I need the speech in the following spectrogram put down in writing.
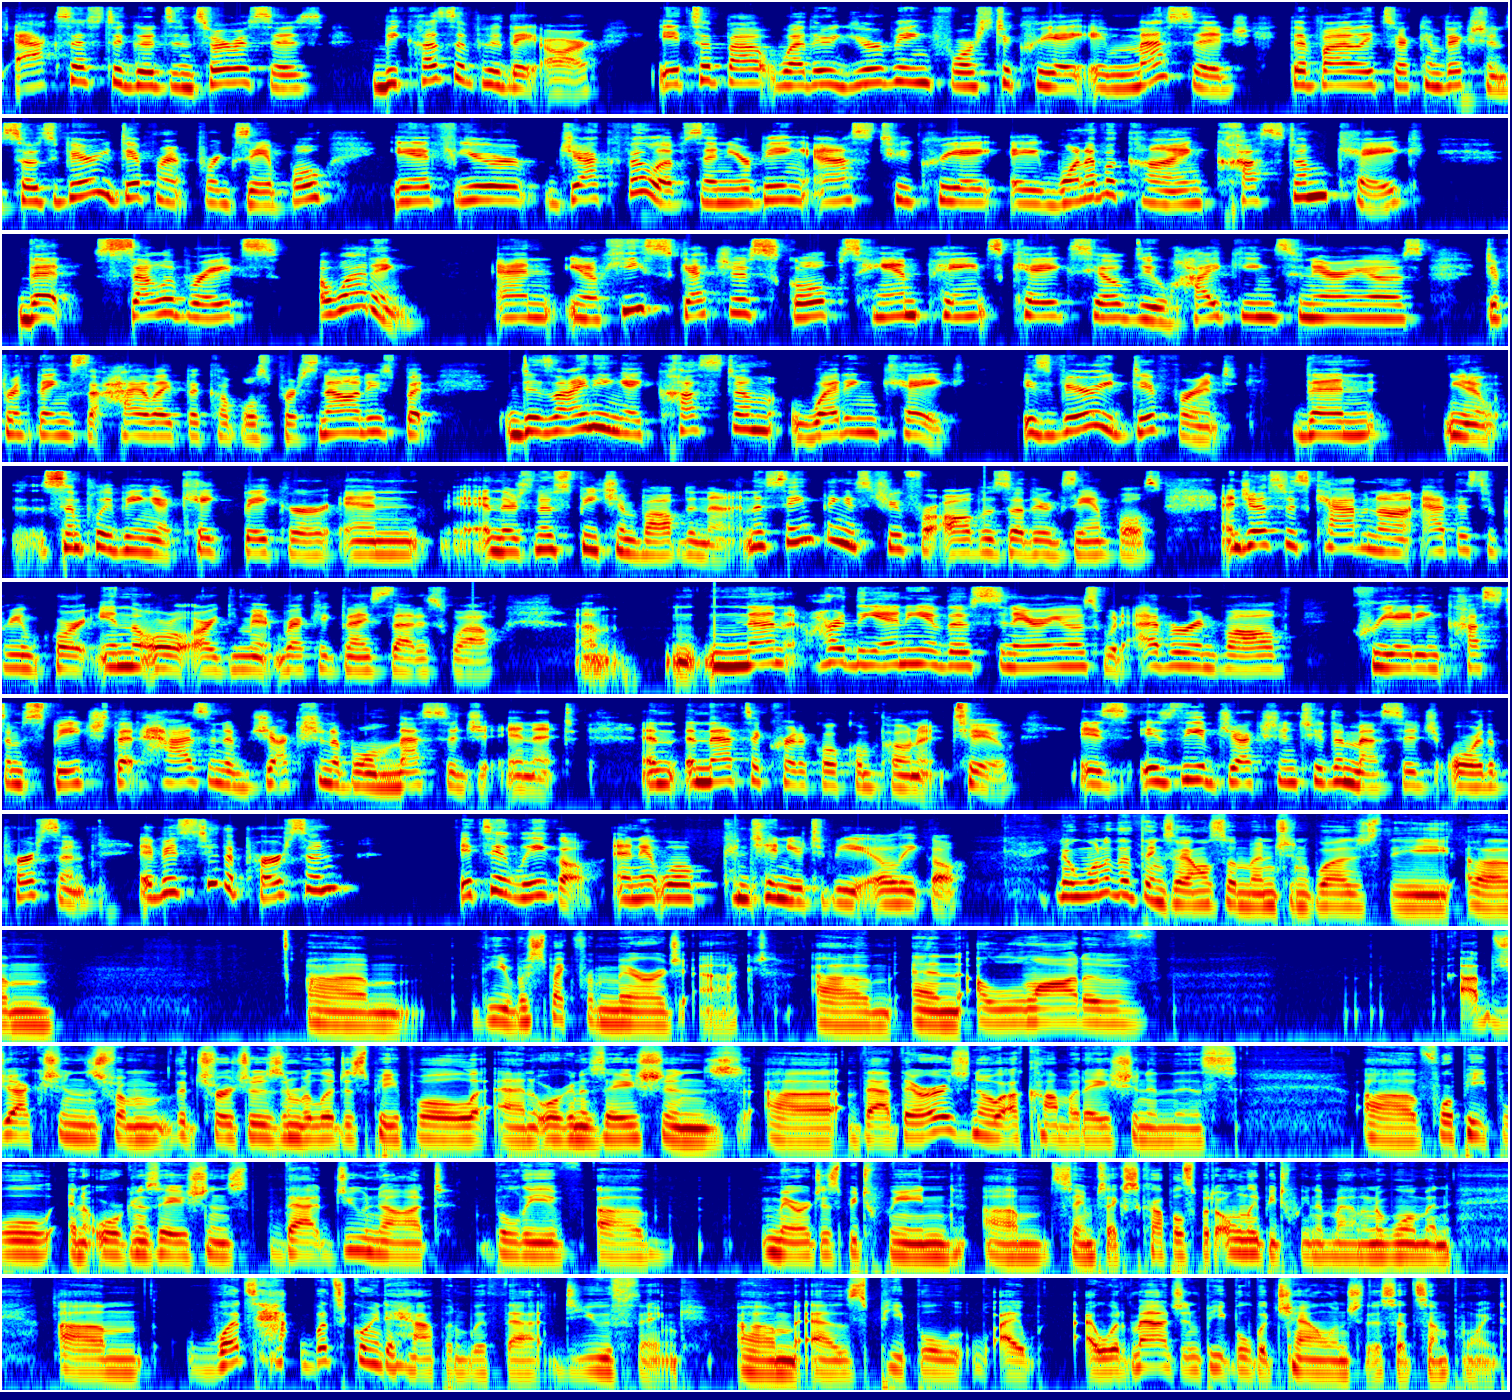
access to goods and services because of who they are. It's about whether you're being forced to create a message that violates their conviction. So it's very different, for example, if you're Jack Phillips and you're being asked to create a one of a kind custom cake that celebrates a wedding. And you know, he sketches, sculpts, hand paints cakes. He'll do hiking scenarios, different things that highlight the couple's personalities. But designing a custom wedding cake is very different than you know simply being a cake baker and and there's no speech involved in that and the same thing is true for all those other examples and justice kavanaugh at the supreme court in the oral argument recognized that as well um, none hardly any of those scenarios would ever involve creating custom speech that has an objectionable message in it. And and that's a critical component too is is the objection to the message or the person. If it's to the person it's illegal and it will continue to be illegal. You know one of the things i also mentioned was the um, um, the respect for marriage act um, and a lot of objections from the churches and religious people and organizations uh, that there is no accommodation in this uh, for people and organizations that do not believe uh, marriages between um, same-sex couples, but only between a man and a woman. Um, what's ha- what's going to happen with that? Do you think? Um, as people, I I would imagine people would challenge this at some point.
